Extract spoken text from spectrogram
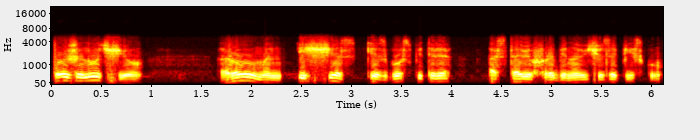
Той же ночью Роумен исчез из госпиталя оставив Рабиновичу записку.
